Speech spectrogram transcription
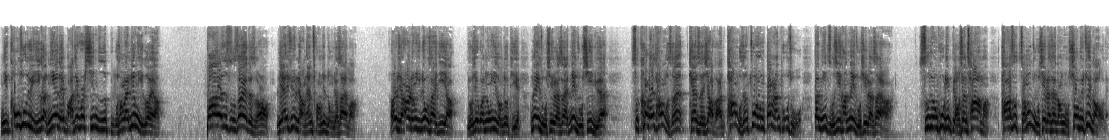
你抠出去一个，你也得把这份薪资补上来另一个呀。巴恩斯在的时候，连续两年闯进总决赛吧。而且二零一六赛季啊，有些观众一整就提那组系列赛那组西决是克莱汤普森天神下凡，汤普森作用当然突出，但你仔细看那组系列赛啊，斯蒂芬库里表现差吗？他是整组系列赛当中效率最高的。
